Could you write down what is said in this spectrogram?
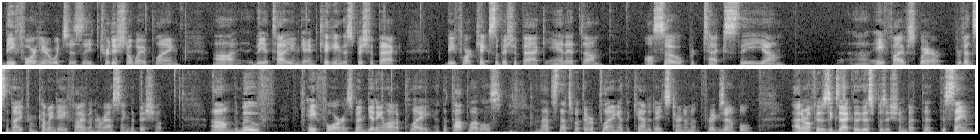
b4 here, which is the traditional way of playing uh, the Italian game, kicking this bishop back. b4 kicks the bishop back, and it um, also protects the um, uh, a5 square, prevents the knight from coming to a5 and harassing the bishop. Um, the move a4 has been getting a lot of play at the top levels, and that's that's what they were playing at the candidates tournament, for example. I don't know if it was exactly this position, but the, the same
